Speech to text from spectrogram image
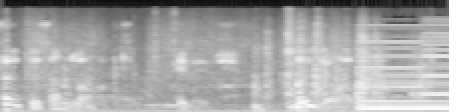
Focus unlocked. Image. Logo up.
